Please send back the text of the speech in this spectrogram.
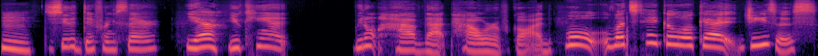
hmm. Do you see the difference there? Yeah. You can't, we don't have that power of God. Well, let's take a look at Jesus.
